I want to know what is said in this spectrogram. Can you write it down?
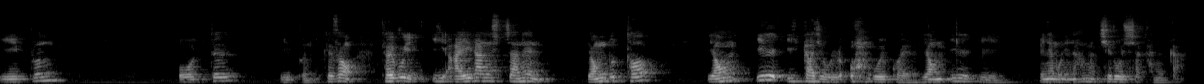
even odd even. 그래서 결국 이 i라는 숫자는 0부터 0, 1, 2까지 올, 올 거예요. 0, 1, 2 왜냐면 우리는 항상 zero로 시작하니까.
